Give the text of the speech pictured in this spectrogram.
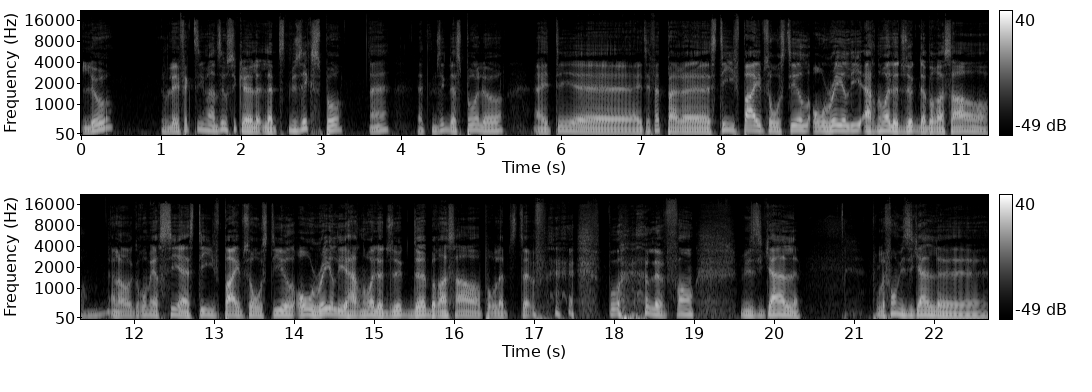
je voulais effectivement dire aussi que la, petite musique spa, hein, la petite musique de spa, là, a été, a été faite par Steve Pipes au Steel, O'Reilly Arnois le Duc de Brossard. Alors, gros merci à Steve Pipes au Steel, O'Reilly Arnois le Duc de Brossard pour la petite, pour le fond musical, pour le fond musical euh,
